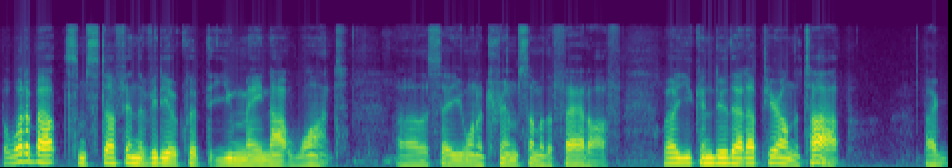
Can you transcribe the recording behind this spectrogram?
But what about some stuff in the video clip that you may not want? Uh, let's say you want to trim some of the fat off. Well, you can do that up here on the top by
